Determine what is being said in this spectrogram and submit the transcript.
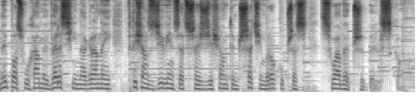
My posłuchamy wersji nagranej w 1963 roku przez Sławę Przybylską.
